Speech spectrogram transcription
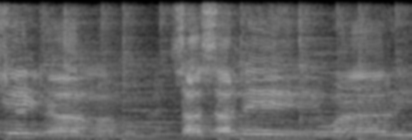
Shekamamo Sasarnewari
